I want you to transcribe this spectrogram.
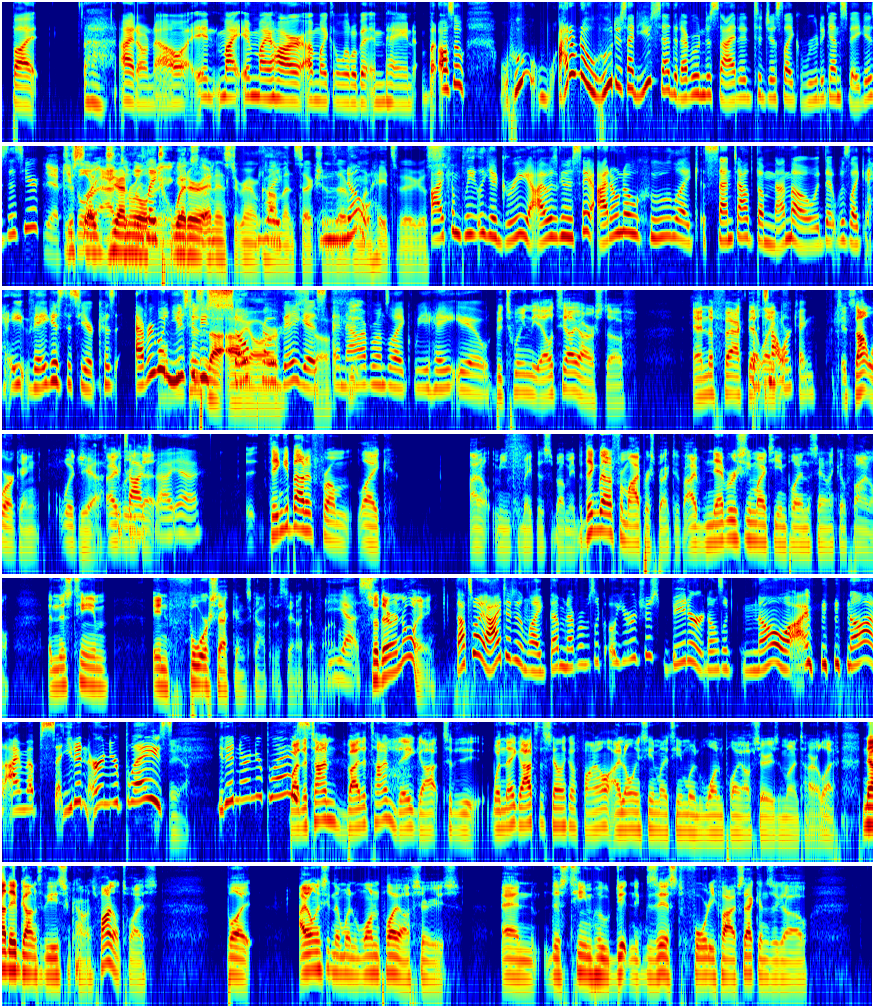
but uh, I don't know. In my in my heart, I'm like a little bit in pain. But also, who I don't know who decided. You said that everyone decided to just like root against Vegas this year. Yeah, Just people are like actively general rooting Twitter and them. Instagram Like, comment sections, no. everyone hates Vegas. I completely agree. I was gonna say I don't know who like sent out the memo that was like hate Vegas this year because everyone Well, used to be so the pro Vegas stuff. and now everyone's like we hate you. between the LTIR stuff and the fact that But it's like not working. it's not working, which Yeah. I We talked with that. about yeah. Think about it from like I don't mean to make this about me, but think about it from my perspective. I've never seen my team play in the Stanley Cup final, and this team in four seconds got to the Stanley Cup final. Yes. So they're annoying. That's why I didn't like them. And everyone was like, "Oh, you're just bitter," and I was like, "No, I'm not. I'm upset. You didn't earn your place. Yeah. You didn't earn your place." By the time by the time they got to the when they got to the Stanley Cup final, I'd only seen my team win one playoff series in my entire life. Now they've gotten to the Eastern Conference final twice, but I only seen them win one playoff series. And this team who didn't exist 45 seconds ago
